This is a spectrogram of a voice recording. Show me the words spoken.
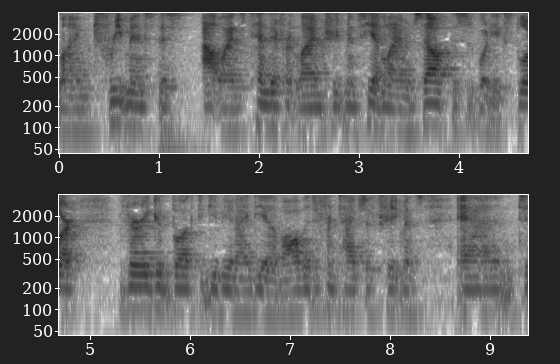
Lyme Treatments. This outlines 10 different Lyme treatments. He had Lyme himself. This is what he explored. Very good book to give you an idea of all the different types of treatments and to,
